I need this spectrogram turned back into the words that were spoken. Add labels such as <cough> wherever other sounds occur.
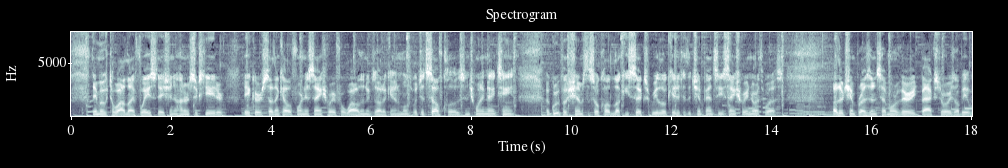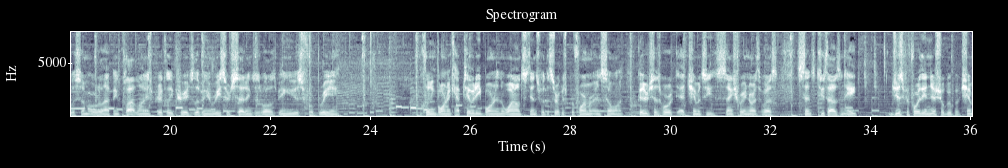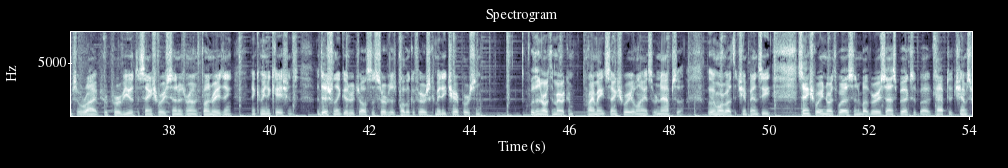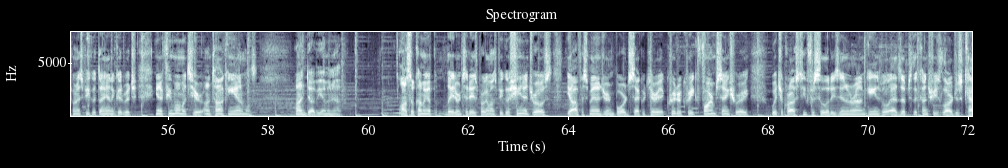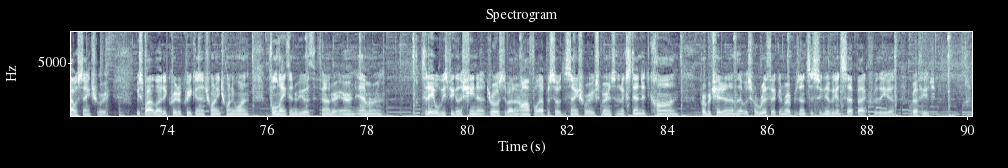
they moved to Wildlife Waystation, 168 er, acre Southern California sanctuary for wild and exotic animals, which itself closed in 2019. A group of chimps, the so called Lucky Six, relocated to the Chimpanzee Sanctuary Northwest. Other chimp residents have more varied backstories, albeit with some overlapping plot lines, particularly periods living in research settings as well as being used for breeding including born in captivity, born in the wild, stints with a circus performer, and so on. Goodrich has worked at Chimpanzee Sanctuary Northwest since 2008. Just before the initial group of chimps arrived, her purview at the sanctuary centers around fundraising and communications. Additionally, Goodrich also serves as Public Affairs Committee chairperson for the North American Primate Sanctuary Alliance, or NAPSA. We'll learn more about the Chimpanzee Sanctuary Northwest and about various aspects about captive chimps when I speak with Diana Goodrich in a few moments here on Talking Animals on WMNF. Also coming up later in today's program, I'll speak with Sheena Drost, the office manager and board secretary at Critter Creek Farm Sanctuary, which across two facilities in and around Gainesville adds up to the country's largest cow sanctuary. We spotlighted Critter Creek in a 2021 full-length interview with founder Aaron Amarin. Today we'll be speaking with Sheena Drost about an awful episode the sanctuary experienced, an extended con perpetrated on them that was horrific and represents a significant setback for the uh, refuge.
